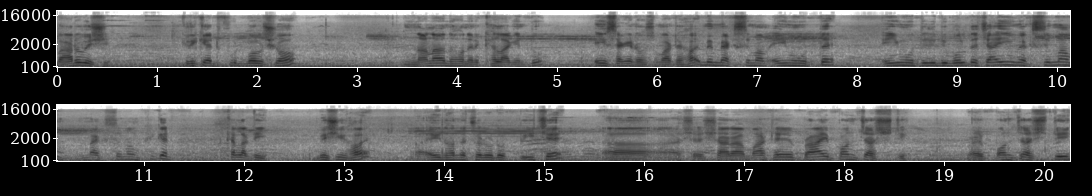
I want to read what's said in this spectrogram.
বা আরও বেশি ক্রিকেট, ফুটবল সহ নানা ধরনের খেলা কিন্তু এই সেকেন্ড হাউস মাঠে হয়। ম্যাক্সিমাম এই মুহূর্তে এই মুহূর্তে যদি বলতে চাই ম্যাক্সিমাম ম্যাক্সিমাম ক্রিকেট খেলাটি বেশি হয়। এই ধরনের ছোটো ছোটো পিচে সারা মাঠে প্রায় পঞ্চাশটি প্রায় পঞ্চাশটি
